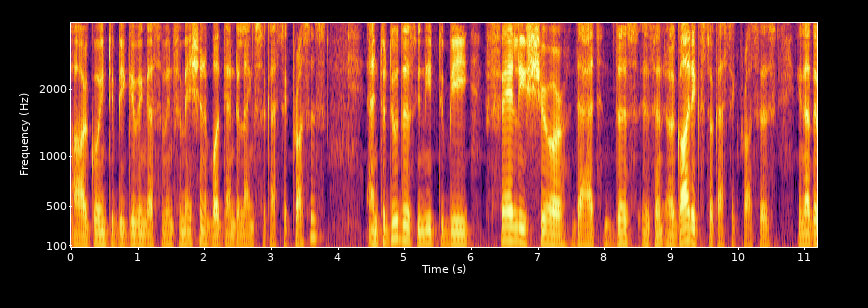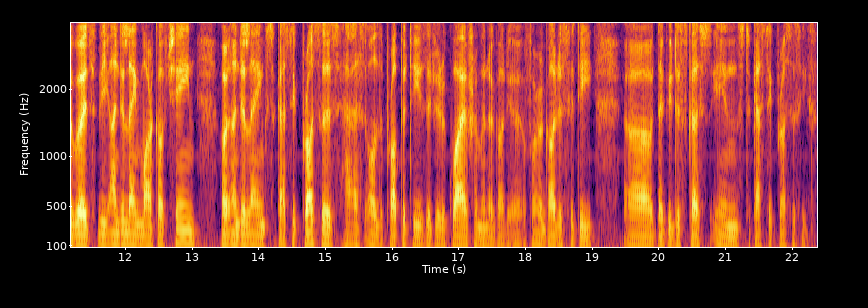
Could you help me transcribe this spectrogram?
are going to be giving us some information about the underlying stochastic process. And to do this, we need to be fairly sure that this is an ergodic stochastic process. In other words, the underlying Markov chain or underlying stochastic process has all the properties that we require from an for ergodicity uh, that we discussed in stochastic processes.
